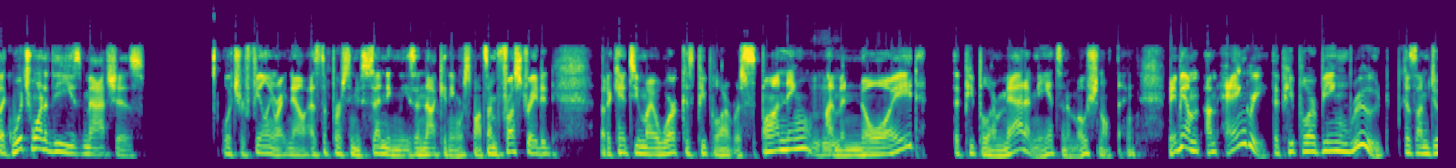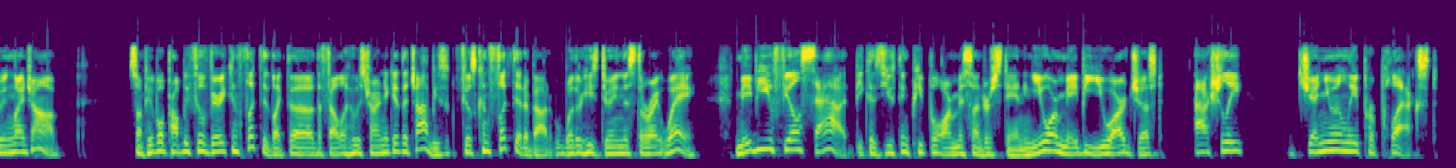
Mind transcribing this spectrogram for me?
Like which one of these matches what you're feeling right now as the person who's sending these and not getting a response. I'm frustrated that I can't do my work because people aren't responding. Mm-hmm. I'm annoyed that people are mad at me. It's an emotional thing. Maybe I'm I'm angry that people are being rude because I'm doing my job. Some people probably feel very conflicted, like the the fellow who was trying to get the job. He feels conflicted about whether he's doing this the right way. Maybe you feel sad because you think people are misunderstanding you, or maybe you are just actually genuinely perplexed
